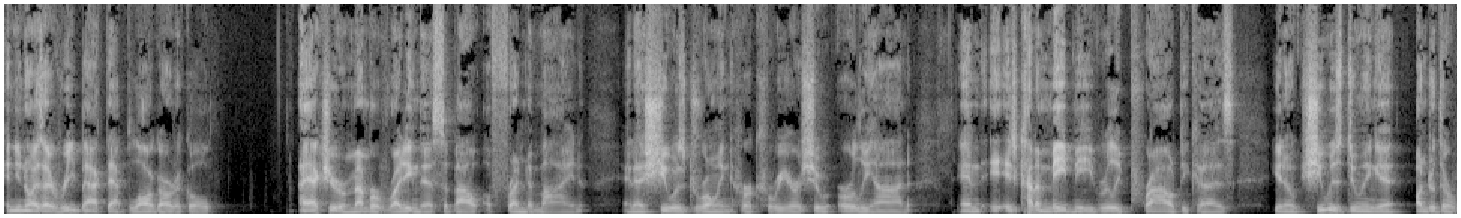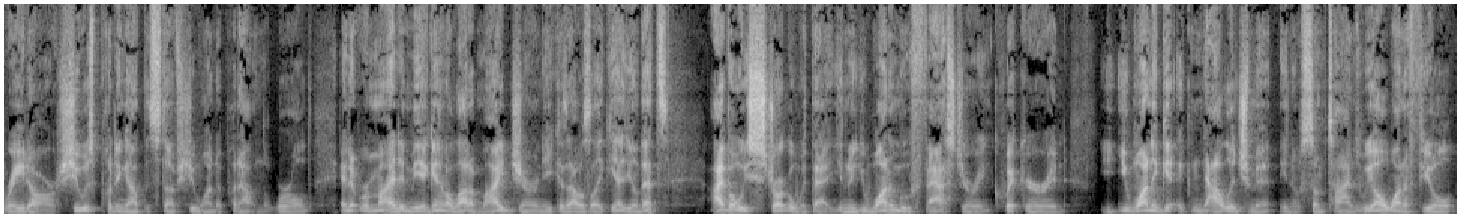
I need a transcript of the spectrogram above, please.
And you know, as I read back that blog article, I actually remember writing this about a friend of mine, and as she was growing her career, she early on, and it, it kind of made me really proud because you know she was doing it under the radar. She was putting out the stuff she wanted to put out in the world, and it reminded me again a lot of my journey because I was like, yeah, you know, that's I've always struggled with that. You know, you want to move faster and quicker and you, you want to get acknowledgement you know sometimes. We all want to feel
